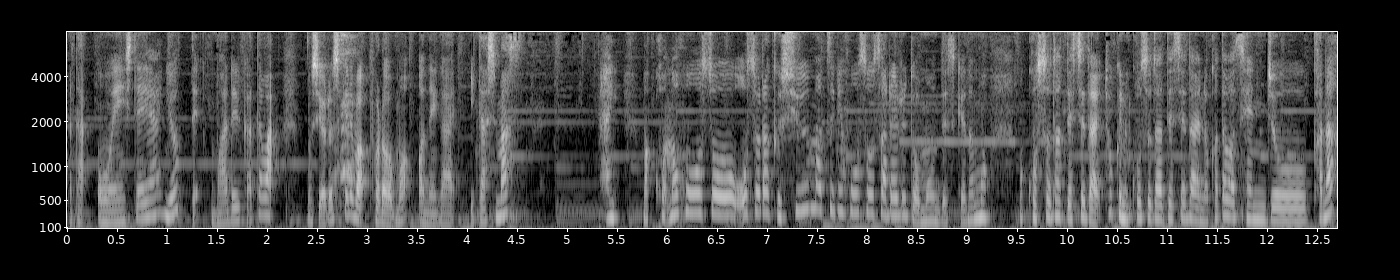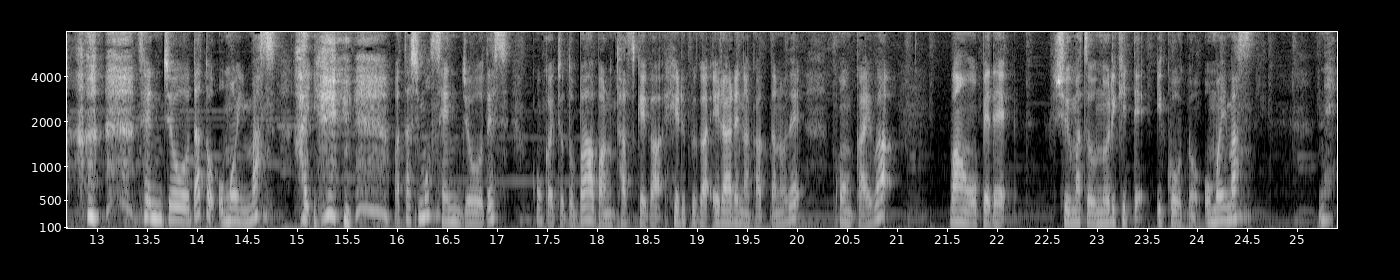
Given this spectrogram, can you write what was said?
また応援してやよって思われる方はもしよろしければフォローもお願いいたします。はいまあ、この放送、おそらく週末に放送されると思うんですけども、子育て世代、特に子育て世代の方は戦場かな？戦場だと思います。はい。私も戦場です。今回ちょっとバーバの助けが、ヘルプが得られなかったので、今回はワンオペで週末を乗り切っていこうと思います。ね、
